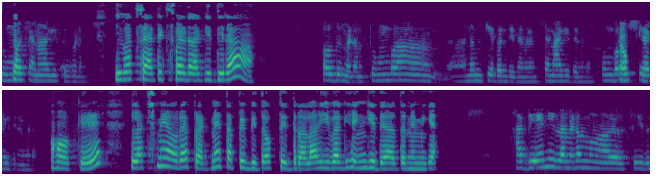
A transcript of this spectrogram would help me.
ತುಂಬಾ ಚೆನ್ನಾಗಿತ್ತು ಮೇಡಮ್ ಇವಾಗ ಸ್ಯಾಟಿಸ್ಫೈಡ್ ಆಗಿದ್ದೀರಾ? ಹೌದು ಮೇಡಮ್ ತುಂಬಾ ನಂಬಿಕೆ ಬಂದಿದೆ ಮೇಡಮ್ ಚೆನ್ನಾಗಿದೆ ಮೇಡಮ್ ತುಂಬಾ ಖುಷಿಯಾಗಿದ್ದೀನಿ ಮೇಡಮ್ ಓಕೆ ಲಕ್ಷ್ಮಿ ಅವರೇ ಪ್ರಜ್ಞೆ ತಪ್ಪಿ ಬಿದ್ದೋಗ್ತಿದ್ರಲ್ಲ ಇವಾಗ ಹೆಂಗಿದೆ ಅದು ನಿಮಗೆ? ಅದೇನಿಲ್ಲ ಮೇಡಮ್ ಇದು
